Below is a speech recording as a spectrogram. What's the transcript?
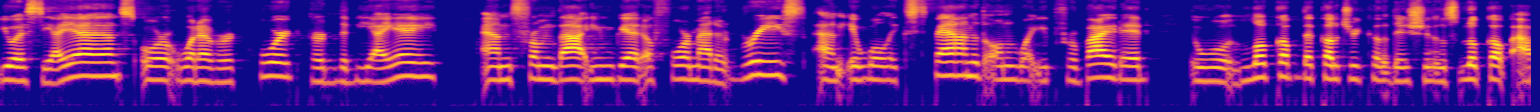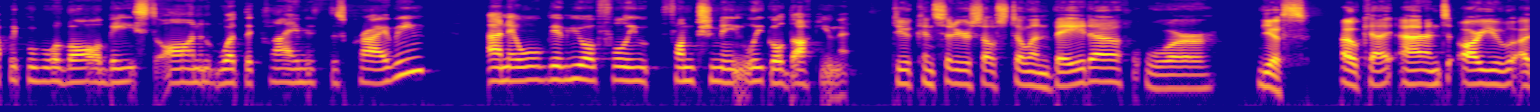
USCIS or whatever court or the BIA. And from that, you get a formatted brief and it will expand on what you provided. It will look up the country conditions, look up applicable law based on what the client is describing, and it will give you a fully functioning legal document do you consider yourself still in beta or? Yes. Okay, and are you? A,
